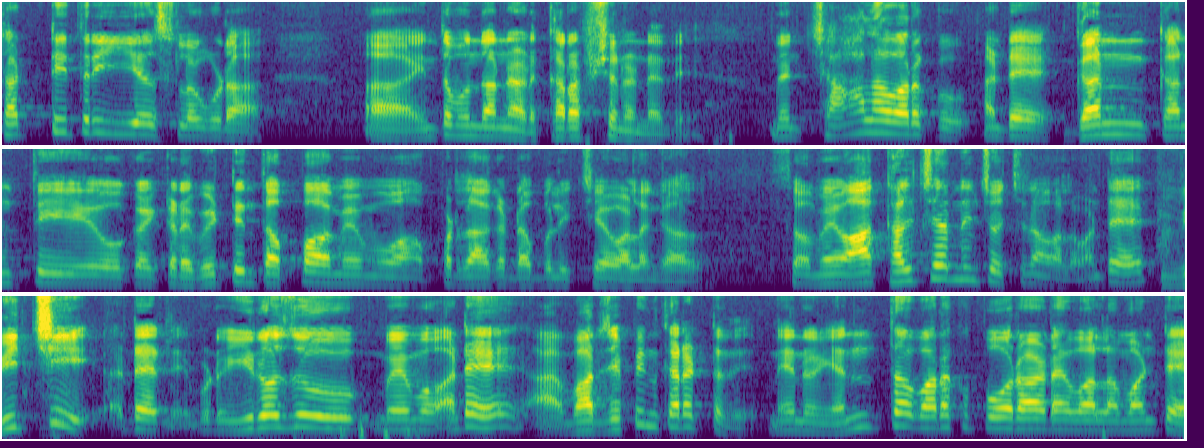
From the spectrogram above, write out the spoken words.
థర్టీ త్రీ ఇయర్స్లో కూడా ఆ, ఇంతకుముందు అన్నాడు కరప్షన్ అనేది. నేను చాలా వరకు అంటే గన్ కంతి ఒక ఇక్కడ పెట్టిన తప్ప మేము అప్పటిదాకా డబ్బులు ఇచ్చేవాళ్ళం కాదు. సో మేము ఆ కల్చర్ నుంచి వచ్చిన వాళ్ళం. అంటే విచ్చి అంటే ఇప్పుడు ఈరోజు మేము అంటే వారు చెప్పింది కరెక్ట్ అది. నేను ఎంత వరకు పోరాడే వాళ్ళం అంటే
